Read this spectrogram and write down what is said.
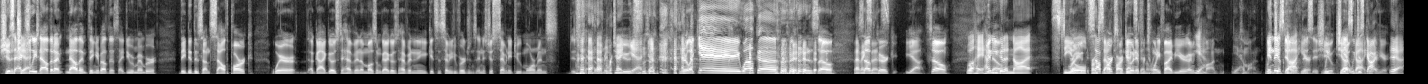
This Shoulda actually, checked. now that I'm now that I'm thinking about this, I do remember they did this on South Park, where a guy goes to heaven, a Muslim guy goes to heaven, and he gets his seventy-two virgins, and it's just seventy-two Mormons. It's just like Mormon Right, dudes. yeah, yeah. and they're like, "Yay, welcome!" so That makes South sense. Kirk, yeah. So Well, hey, how you are you going to not steal right, from South, South, Park's Park been doing it for 25 years. I mean, Yeah. come on, Yeah. come on. We and just got here. This issue. We yeah, we got just got here. here. Yeah,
